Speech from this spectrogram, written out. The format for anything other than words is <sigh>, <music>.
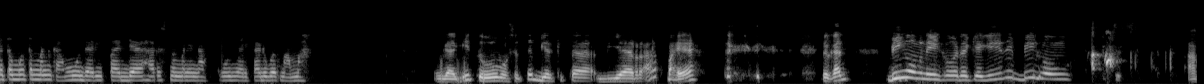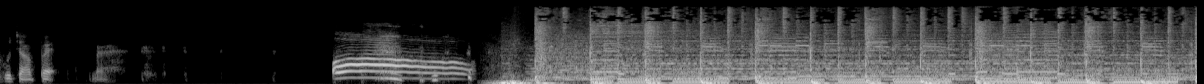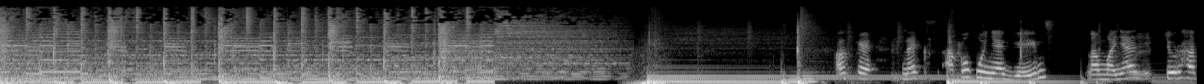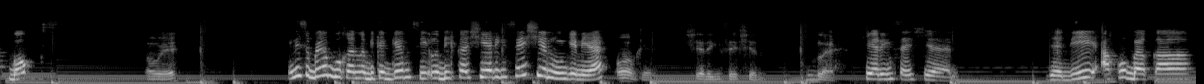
ketemu teman kamu daripada harus nemenin aku nyari kado buat mama? Enggak gitu, maksudnya biar kita biar apa ya? <laughs> Tuh kan, bingung nih kalau udah kayak gini nih bingung. Aku capek. Nah, Oh. Next aku punya games namanya Oke. Curhat Box. oh ya, Ini sebenarnya bukan lebih ke game sih, lebih ke sharing session mungkin ya. oh, oke, sharing session, boleh. Sharing session. Jadi aku bakal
